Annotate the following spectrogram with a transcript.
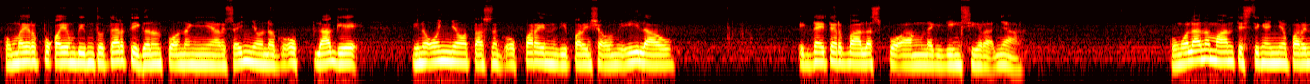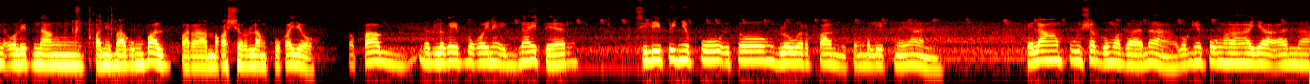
kung mayroon po kayong beam 230 ganun po ang nangyayari sa inyo. Nag-off lagi ino-on nyo tapos nag-off pa rin hindi pa rin siya umiilaw. Igniter ballast po ang nagiging sira niya kung wala naman, testingan nyo pa rin ulit ng panibagong valve para makasure lang po kayo. Kapag naglagay po kayo ng igniter, silipin nyo po itong blower pan, itong maliit na yan. Kailangan po siya gumagana. Huwag nyo pong hahayaan na,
